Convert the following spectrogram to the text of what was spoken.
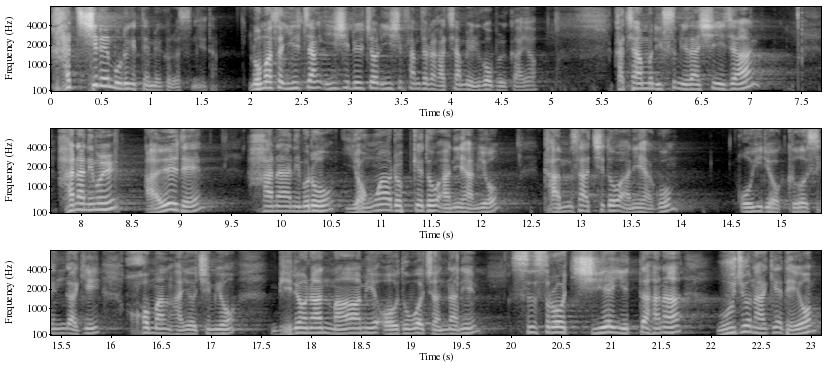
가치를 모르기 때문에 그렇습니다. 로마서 1장 21절 23절을 같이 한번 읽어 볼까요? 같이 한번 읽습니다. 시작. 하나님을 알되 하나님으로 영화롭게도 아니하며 감사치도 아니하고 오히려 그 생각이 허망하여지며 미련한 마음이 어두워졌나니 스스로 지혜 있다 하나 우준하게 되어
